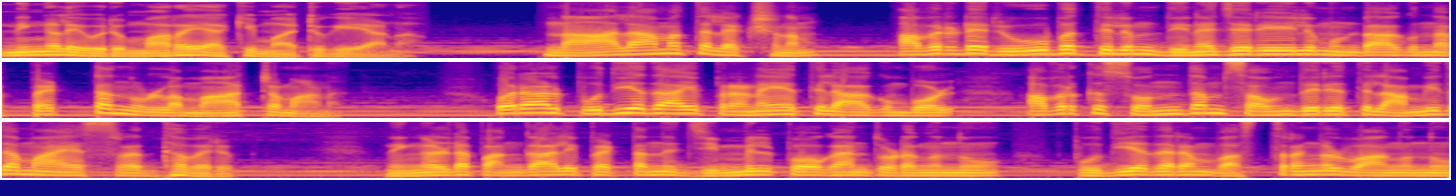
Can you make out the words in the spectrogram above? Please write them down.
നിങ്ങളെ ഒരു മറയാക്കി മാറ്റുകയാണ്. നാലാമത്തെ ലക്ഷണം അവരുടെ രൂപത്തിലും ദിനചര്യയിലും ഉണ്ടാകുന്ന പെട്ടെന്നുള്ള മാറ്റമാണ്. ഒരാൾ പുതിയതായി പ്രണയത്തിലാകുമ്പോൾ അവർക്ക് സ്വന്തം സൗന്ദര്യത്തിൽ അമിതമായ ശ്രദ്ധ വരും. നിങ്ങളുടെ പങ്കാളി പെട്ടെന്ന് ജിമ്മിൽ പോകാൻ തുടങ്ങുന്നു പുതിയതരം വസ്ത്രങ്ങൾ വാങ്ങുന്നു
